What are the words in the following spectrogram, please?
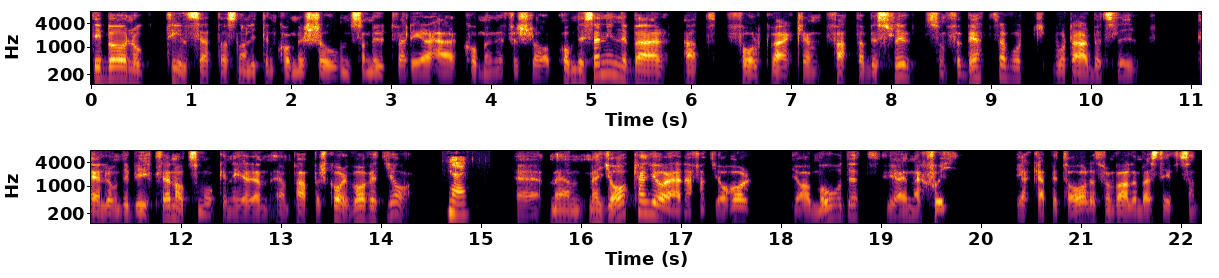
det bör nog tillsättas någon liten kommission som utvärderar här, kommer med förslag. Om det sen innebär att folk verkligen fattar beslut som förbättrar vårt, vårt arbetsliv eller om det blir ytterligare något som åker ner en, en papperskorg, vad vet jag? Nej. Eh, men, men jag kan göra det här därför att jag har, jag har modet, vi har energi, vi har kapitalet från Wallenbergstiftelsen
